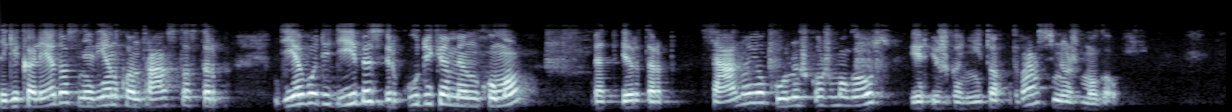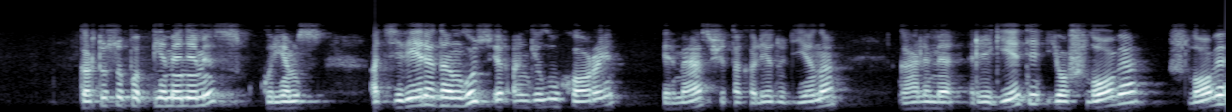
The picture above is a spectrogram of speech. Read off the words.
Taigi Kalėdos ne vien kontrastas tarp Dievo didybės ir kūdikio menkumo, bet ir tarp senojo kūniško žmogaus ir išganyto dvasinio žmogaus. Kartu su piemenėmis, kuriems atsivėrė dangus ir angelų chorai, ir mes šitą Kalėdų dieną galime regėti jo šlovę šlovę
